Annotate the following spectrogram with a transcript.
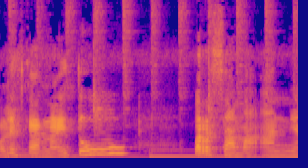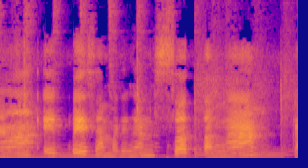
Oleh karena itu, persamaannya EP sama dengan setengah K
